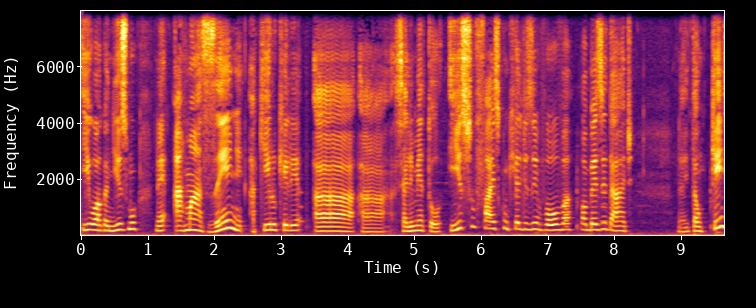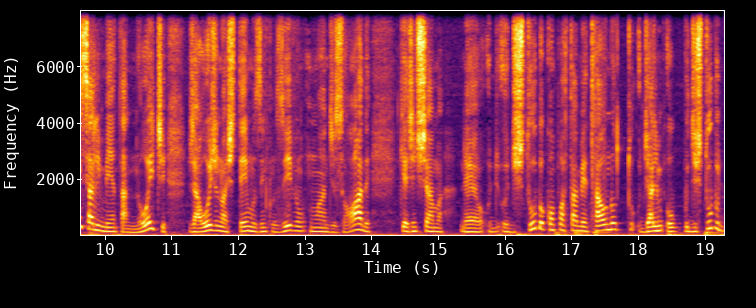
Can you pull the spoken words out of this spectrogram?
e o organismo né, armazene aquilo que ele a, a, se alimentou. Isso faz com que ele desenvolva obesidade. Né? Então, quem se alimenta à noite, já hoje nós temos inclusive uma desordem que a gente chama né, o, o distúrbio comportamental noturno, de, o, o distúrbio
